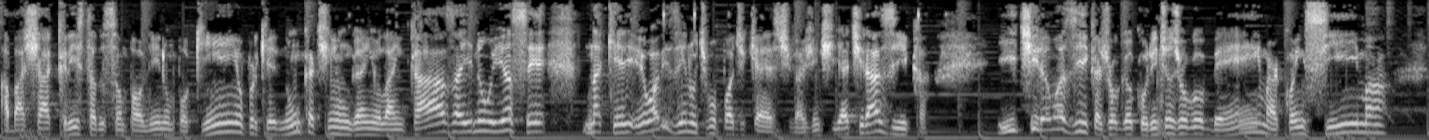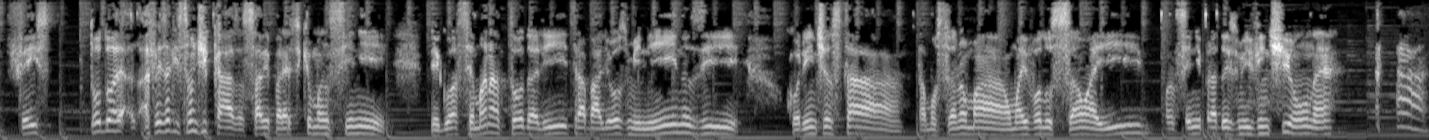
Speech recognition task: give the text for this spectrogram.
abaixar a crista do São Paulino um pouquinho, porque nunca tinham ganho lá em casa e não ia ser naquele. Eu avisei no último podcast, a gente ia tirar a zica. E tiramos a zica. Jogou, o Corinthians jogou bem, marcou em cima, fez todo a, fez a lição de casa, sabe? Parece que o Mancini pegou a semana toda ali, trabalhou os meninos e o Corinthians tá, tá mostrando uma, uma evolução aí, Mancini pra 2021, né?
